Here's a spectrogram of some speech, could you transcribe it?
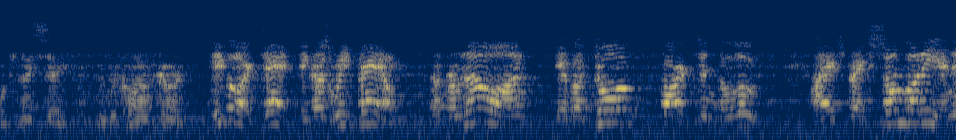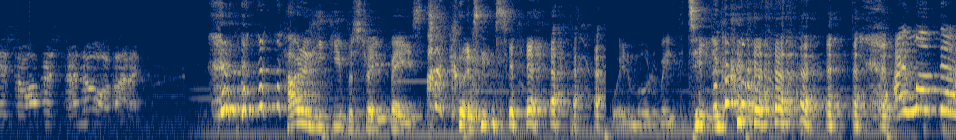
What can I say? We were caught off guard. People are dead because we failed. And from now on, if a dog farts in Duluth, I expect somebody in this office to know about it. How did he keep a straight face? I couldn't. Way to motivate the team. I love that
